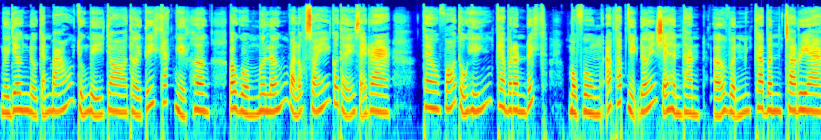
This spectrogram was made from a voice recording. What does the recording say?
người dân được cảnh báo chuẩn bị cho thời tiết khắc nghiệt hơn, bao gồm mưa lớn và lốc xoáy có thể xảy ra. Theo Phó Thủ hiến Cameron Dick, một vùng áp thấp nhiệt đới sẽ hình thành ở vịnh Carpentaria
